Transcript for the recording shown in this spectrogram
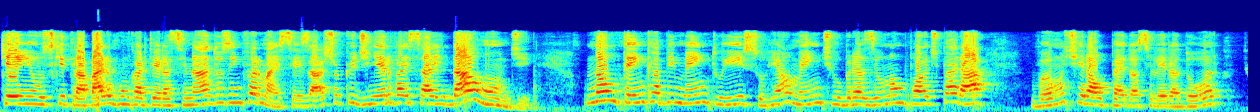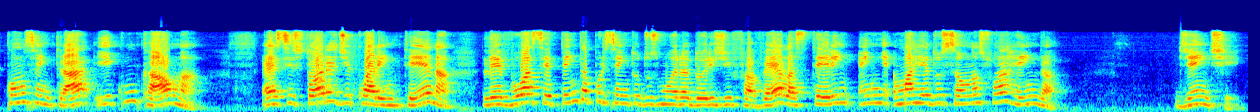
Quem os que trabalham com carteira assinada e os informais, vocês acham que o dinheiro vai sair da onde? Não tem cabimento isso. Realmente o Brasil não pode parar. Vamos tirar o pé do acelerador, concentrar e com calma. Essa história de quarentena levou a 70% dos moradores de favelas terem uma redução na sua renda. Gente,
